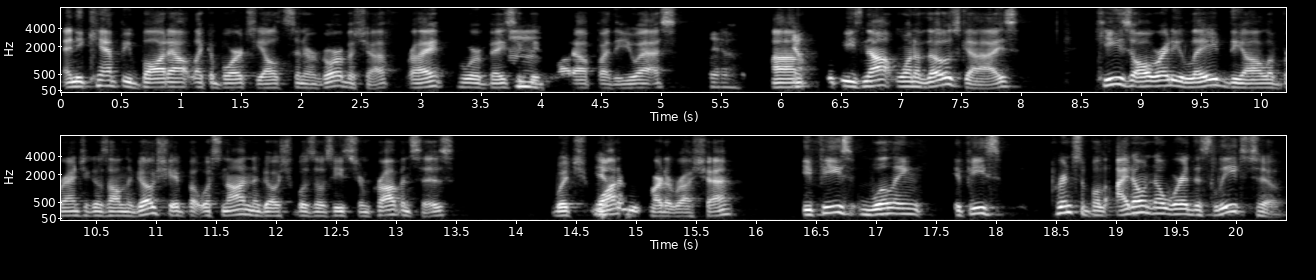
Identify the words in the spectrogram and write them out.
And he can't be bought out like a Boris Yeltsin or Gorbachev, right? Who are basically mm. bought out by the U.S. Yeah. Um, yeah. he's not one of those guys. He's already laid the olive branch. He goes, "I'll negotiate," but what's non-negotiable is those eastern provinces, which yeah. want to be part of Russia. If he's willing, if he's principled, I don't know where this leads to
